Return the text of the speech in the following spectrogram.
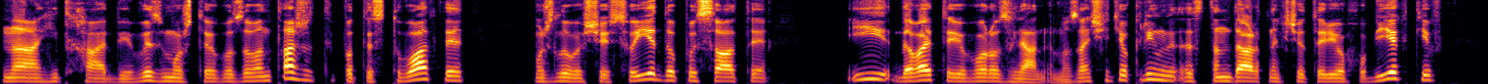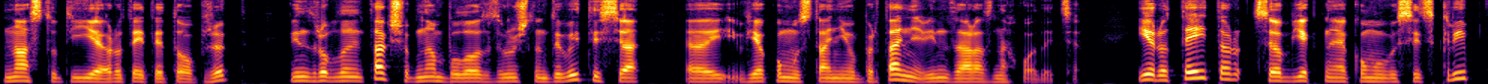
на гітхабі. Ви зможете його завантажити, потестувати, можливо, щось своє дописати. І давайте його розглянемо. Значить, окрім стандартних чотирьох об'єктів, у нас тут є Rotated Object. Він зроблений так, щоб нам було зручно дивитися, е, в якому стані обертання він зараз знаходиться. І Rotator це об'єкт, на якому висить скрипт,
